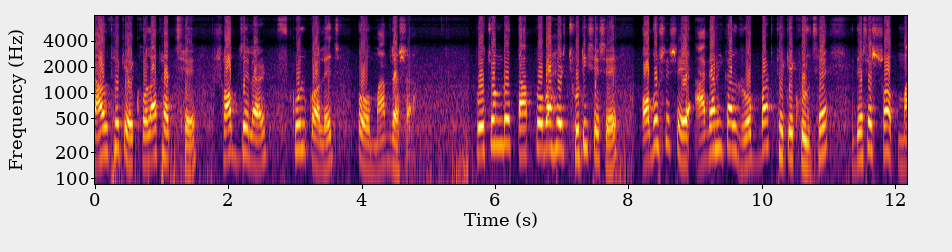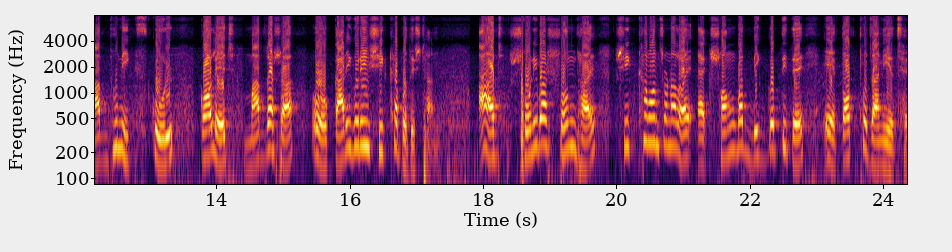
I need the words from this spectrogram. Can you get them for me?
কাল থেকে খোলা থাকছে সব জেলার স্কুল, কলেজ ও মাদ্রাসা। প্রচণ্ড তাপপ্রবাহের ছুটি শেষে অবশেষে আগামীকাল রোববার থেকে খুলছে দেশের সব মাধ্যমিক স্কুল, কলেজ, মাদ্রাসা ও কারিগরি শিক্ষা প্রতিষ্ঠান। আজ শনিবার সন্ধ্যায় শিক্ষা মন্ত্রণালয় এক সংবাদ বিজ্ঞপ্তিতে এ তথ্য জানিয়েছে।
